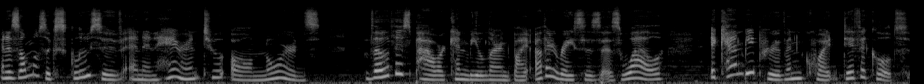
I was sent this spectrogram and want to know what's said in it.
and is almost exclusive and inherent to all Nords. Though this power can be learned by other races as well, it can be proven quite difficult,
